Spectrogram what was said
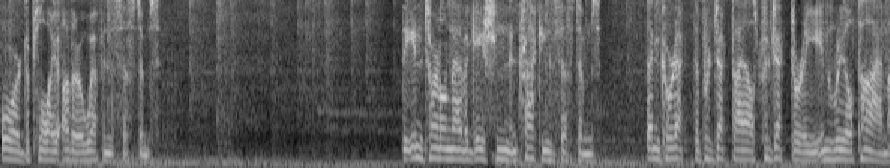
or deploy other weapon systems. The internal navigation and tracking systems then correct the projectile's trajectory in real time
